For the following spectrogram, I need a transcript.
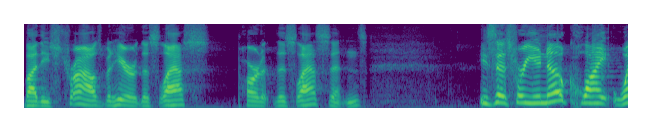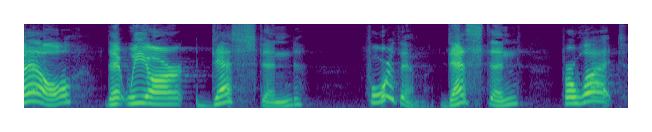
by these trials. But here, this last part of this last sentence, he says, For you know quite well that we are destined for them. Destined for what?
